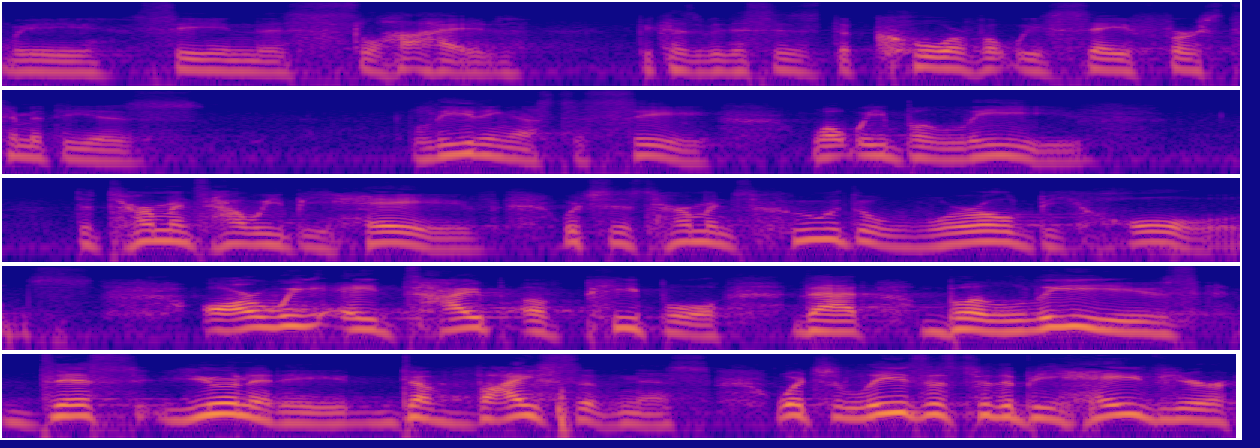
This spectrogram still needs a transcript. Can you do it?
We see in this slide, because this is the core of what we say First Timothy is leading us to see, what we believe determines how we behave, which determines who the world beholds. Are we a type of people that believes disunity, divisiveness, which leads us to the behavior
